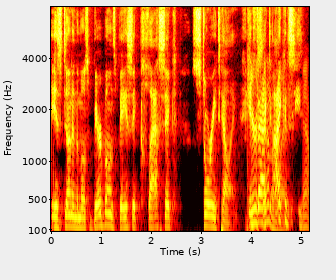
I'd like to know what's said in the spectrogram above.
is done in the most bare bones, basic, classic storytelling. pure in fact, I way. could see Yeah.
